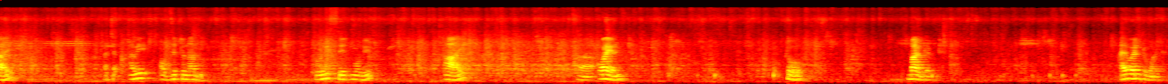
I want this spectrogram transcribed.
আই আচ্ছা আমি অবজেক্টটা না দিই। Ronnie said Monir. I went to market. I went to market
